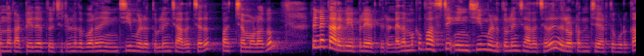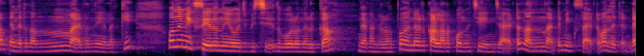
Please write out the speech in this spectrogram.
ഒന്ന് കട്ട് ചെയ്തെടുത്ത് വെച്ചിട്ടുണ്ട്. അതുപോലെ തന്നെ ഇഞ്ചിയും വെളുത്തുള്ളിയും ചതച്ചത് പച്ചമുളകും. പിന്നെ കറിവേപ്പില എടുത്തിട്ടുണ്ട്. നമുക്ക് ഫസ്റ്റ് ഇഞ്ചിയും വെളുത്തുള്ളിയും ചതച്ചത് ഇതിലോട്ടൊന്ന് ചേർത്ത് കൊടുക്കാം. എന്നിട്ട് നന്നായിട്ടൊന്ന് ഇളക്കി ഒന്ന് മിക്സ് ചെയ്തൊന്ന് യോജിപ്പിച്ച് ഇതുപോലെ ഒന്ന് എടുക്കാം. ഞാൻ കണ്ടല്ലോ. അപ്പോൾ അതിന്റെ ഒരു കളറൊക്കെ ഒന്ന് ചേഞ്ച് ആയിട്ട് നന്നായിട്ട് മിക്സ് ആയിട്ട് വന്നിട്ടുണ്ട്.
